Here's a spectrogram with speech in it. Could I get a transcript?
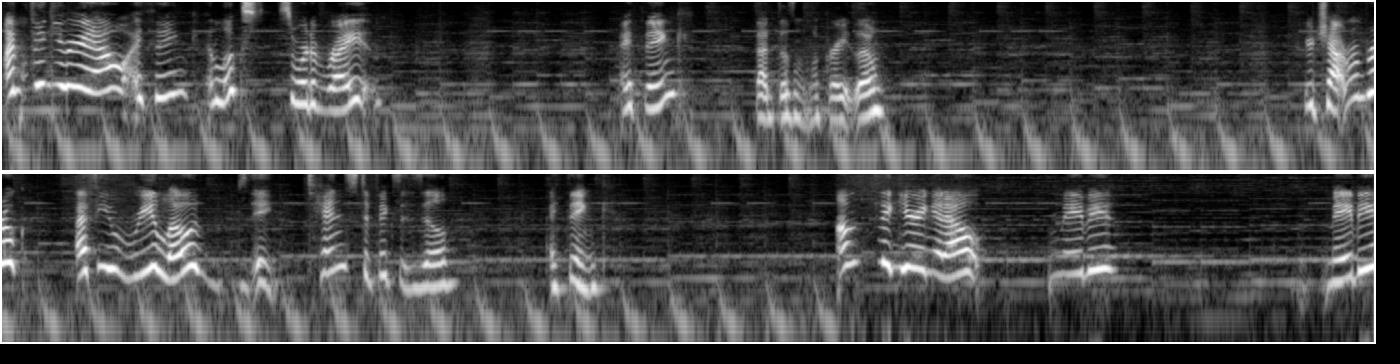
I'm figuring it out, I think. It looks sort of right. I think. That doesn't look right, though. Your chat room broke? If you reload, it tends to fix it, Zill. I think. I'm figuring it out. Maybe. Maybe?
